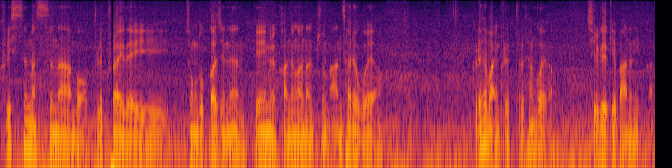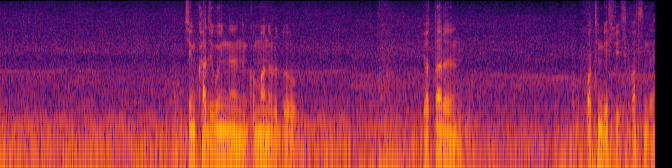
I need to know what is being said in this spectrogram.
크리스마스나 뭐 블랙 프라이데이 정도까지는 게임을 가능한 한 좀 안 사려고 해요. 그래서 마인크래프트를 산 거예요. 즐길 게 많으니까. 지금 가지고 있는 것만으로도 몇 달은 버틴길 수 있을 것 같은데.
